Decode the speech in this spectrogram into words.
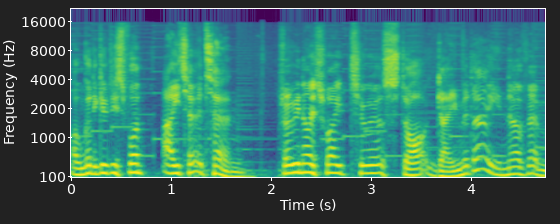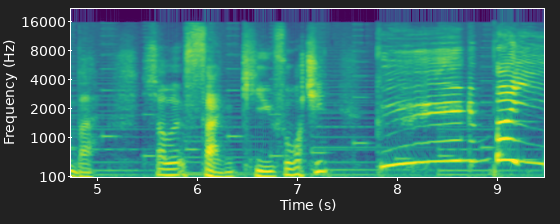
I'm going to give this one 8 out of 10. Very nice way to uh, start Game of Day in November. So uh, thank you for watching. Goodbye.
